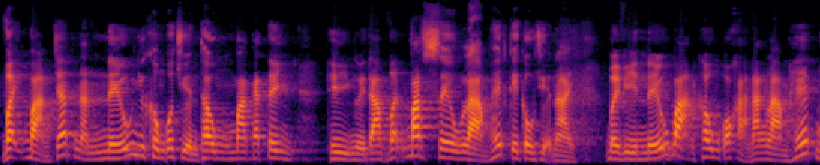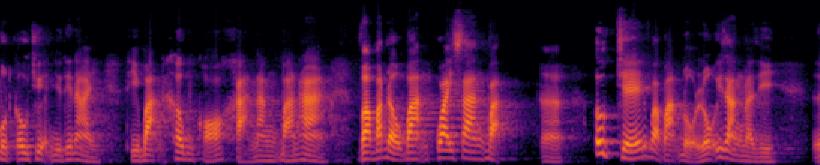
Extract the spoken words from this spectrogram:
Vậy bản chất là nếu như không có truyền thông marketing thì người ta vẫn bắt sale làm hết cái câu chuyện này. Bởi vì nếu bạn không có khả năng làm hết một câu chuyện như thế này thì bạn không có khả năng bán hàng. Và bắt đầu bạn quay sang bạn à, ức chế và bạn đổ lỗi rằng là gì? Ờ,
